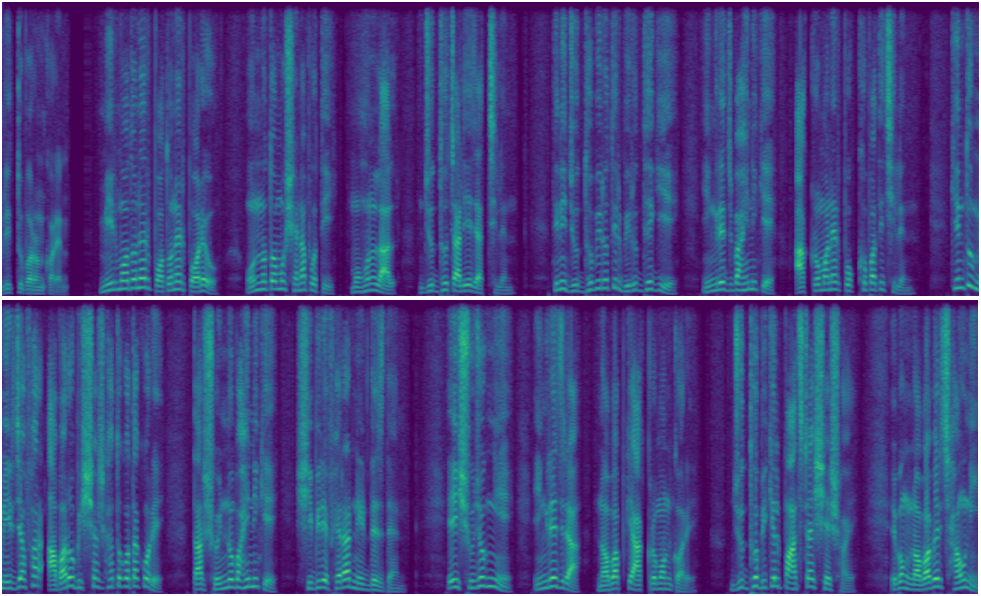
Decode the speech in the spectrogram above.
মৃত্যুবরণ করেন। মীরমদনের পতনের পরেও অন্যতম সেনাপতি মোহনলাল যুদ্ধ চালিয়ে যাচ্ছিলেন। তিনি যুদ্ধবিরতির বিরুদ্ধে গিয়ে ইংরেজ বাহিনীকে আক্রমণের পক্ষপাতী ছিলেন। কিন্তু মির্জাফার আবারও বিশ্বাসঘাতকতা করে তার সৈন্যবাহিনীকে শিবিরে ফেরার নির্দেশ দেন। এই সুযোগ নিয়ে ইংরেজরা নবাবকে আক্রমণ করে। যুদ্ধ বিকেল পাঁচটায় শেষ হয় এবং নবাবের ছাউনি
